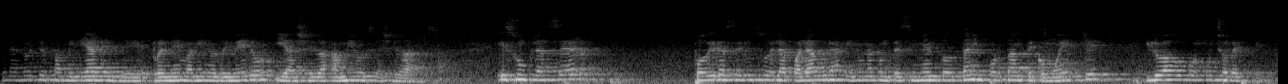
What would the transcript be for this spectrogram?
Buenas noches familiares de René Marino Rivero y amigos y allegados. Es un placer poder hacer uso de la palabra en un acontecimiento tan importante como este y lo hago con mucho respeto.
